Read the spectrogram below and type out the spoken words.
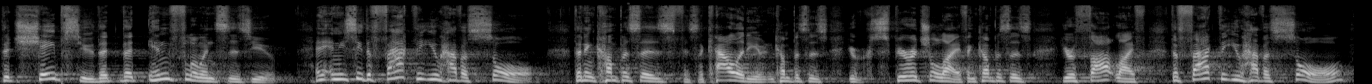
that shapes you, that, that influences you. And, and you see, the fact that you have a soul that encompasses physicality, it encompasses your spiritual life, encompasses your thought life, the fact that you have a soul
